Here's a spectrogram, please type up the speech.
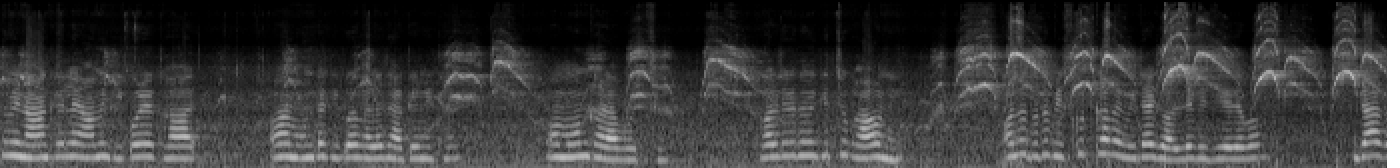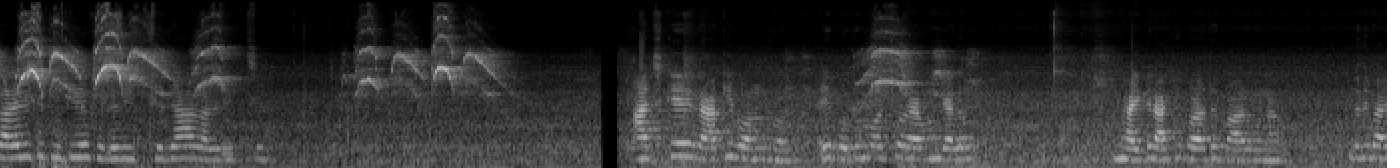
তুমি না খেলে আমি কি করে খাই? আমার মনটা কি করে ভালো থাকে মিঠাই? আমার মন খারাপ হচ্ছে। সকাল থেকে তুমি কিচ্ছু খাওনি? অন্তত দুটো বিস্কুট খাবে, মিঠাই জল দিয়ে ভিজিয়ে দেবো। যা গালে দিচ্ছে চুটিয়ে ফেলে দিচ্ছে, যা গালে দিচ্ছে। আজকে রাখি বন্ধন, এই প্রথম বছর এমন গেল। ভাইকে রাখি পরাতে পারব না। যদি ভাই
